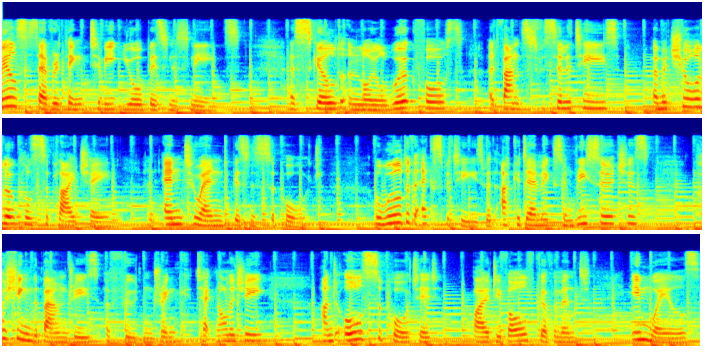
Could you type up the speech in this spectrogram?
Wales has everything to meet your business needs. A skilled and loyal workforce, advanced facilities, a mature local supply chain and end-to-end -end business support. A world of expertise with academics and researchers pushing the boundaries of food and drink technology and all supported by a devolved government in Wales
